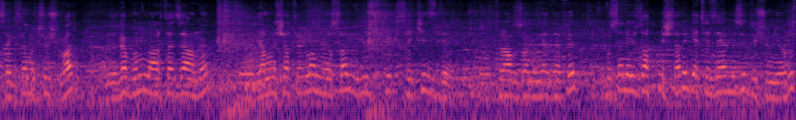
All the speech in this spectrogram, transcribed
80 uçuş var e, ve bunun artacağını e, yanlış hatırlamıyorsam 148'di e, Trabzon'un hedefi. Bu sene 160'ları geçeceğimizi düşünüyoruz.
